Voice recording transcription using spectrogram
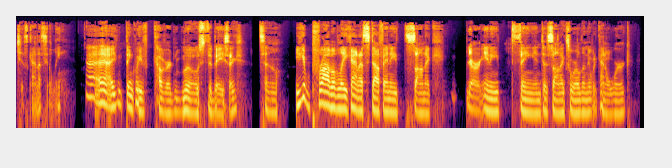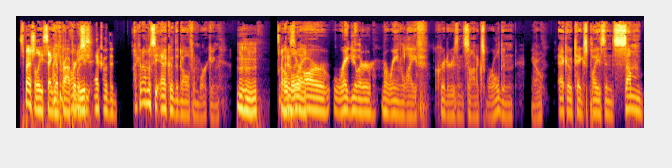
Just kind of silly. I think we've covered most the basic. So you can probably kind of stuff any Sonic or anything into Sonic's world and it would kind of work, especially Sega properties. Ecco the, I can almost see Ecco the Dolphin working. Mm-hmm. Oh because boy. there are regular marine life critters in Sonic's world, and you know, Ecco takes place in some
